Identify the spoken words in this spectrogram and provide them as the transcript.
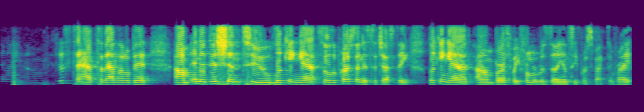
Can I, um, Just to add to that a little bit, um, in addition to looking at, so the person is suggesting looking at um, birth weight from a resiliency perspective, right?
